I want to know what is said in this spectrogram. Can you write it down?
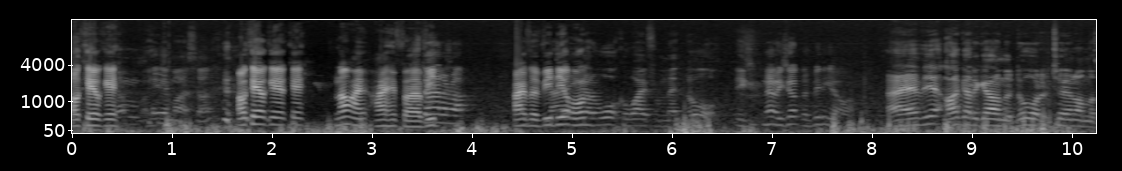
Okay, okay. Come here, my son. Okay, okay, okay. Now I, I have a vid Start her up. I have a video no, you got to walk away from that door. He's, no, he's got the video on. Uh, have you? I got to go on the door to turn on the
